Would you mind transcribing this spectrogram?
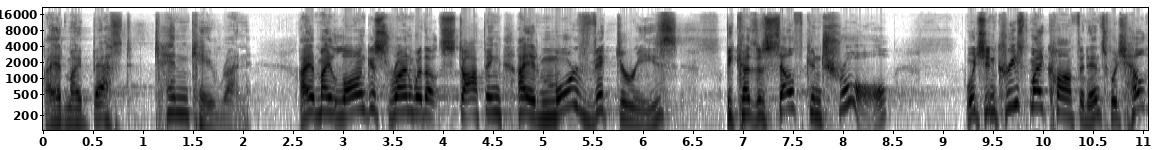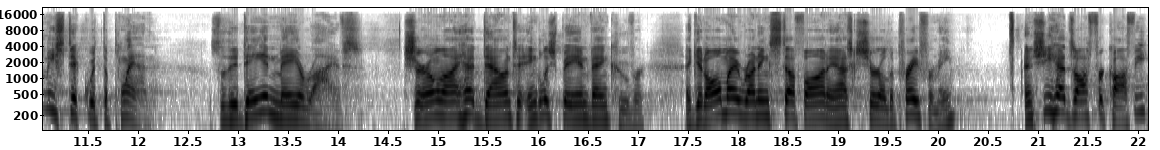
I had my best 10K run. I had my longest run without stopping. I had more victories because of self control which increased my confidence, which helped me stick with the plan. So the day in May arrives. Cheryl and I head down to English Bay in Vancouver. I get all my running stuff on. I ask Cheryl to pray for me. And she heads off for coffee.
